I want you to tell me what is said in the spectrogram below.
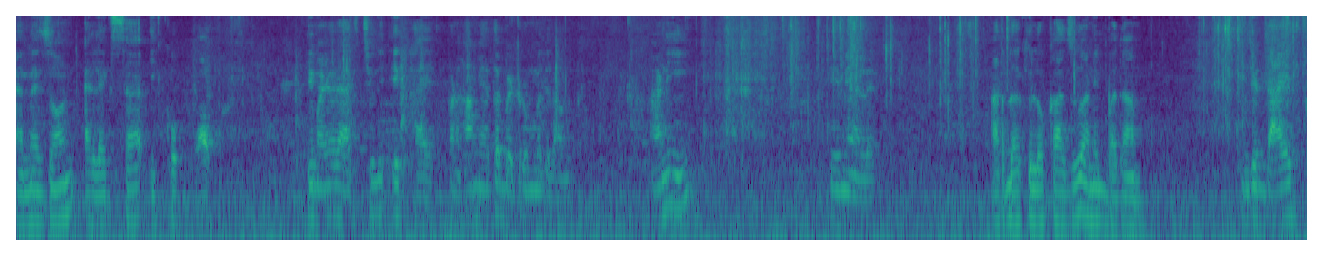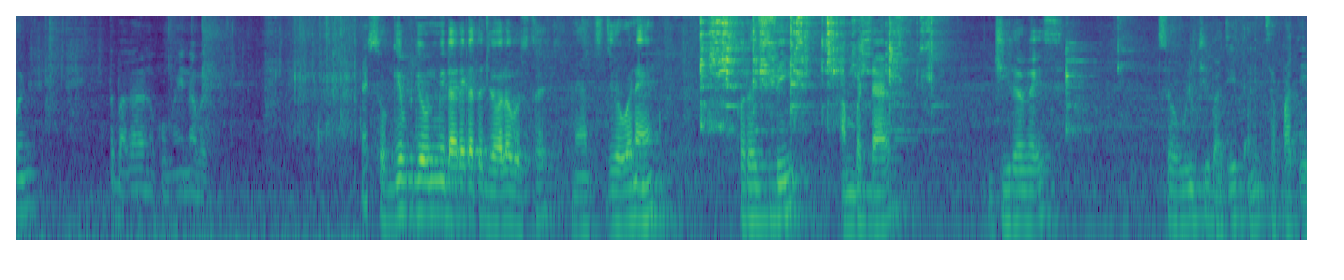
ॲमेझॉन अलेक्सा इको पॉप ही माझ्याकडे ॲक्च्युली एक आहे पण हा मी आता बेडरूममध्ये लावलो आणि हे मिळालं आहे अर्धा किलो काजू आणि बदाम. म्हणजे डाएट पण तर बघायला नको महिनाभर. सो गिफ्ट घेऊन मी डायरेक्ट आता जेवायला बसतोय. आणि आज जेवण आहे फरसबी आंबट डाळ जिरा राईस चवळीची भाजी आणि चपाती.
